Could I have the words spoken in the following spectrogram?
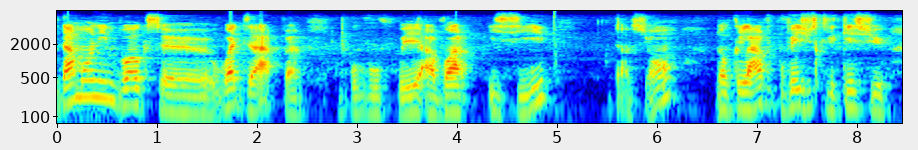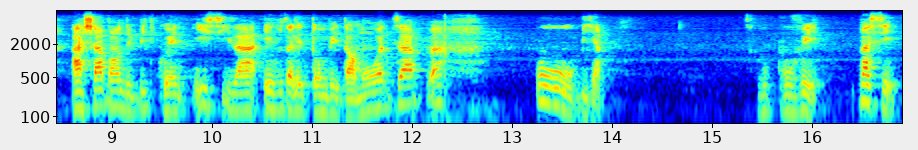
dans mon inbox euh, WhatsApp. Vous pouvez avoir ici, attention, donc là, vous pouvez juste cliquer sur achat vente de Bitcoin ici, là, et vous allez tomber dans mon WhatsApp. Ou bien, vous pouvez passer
